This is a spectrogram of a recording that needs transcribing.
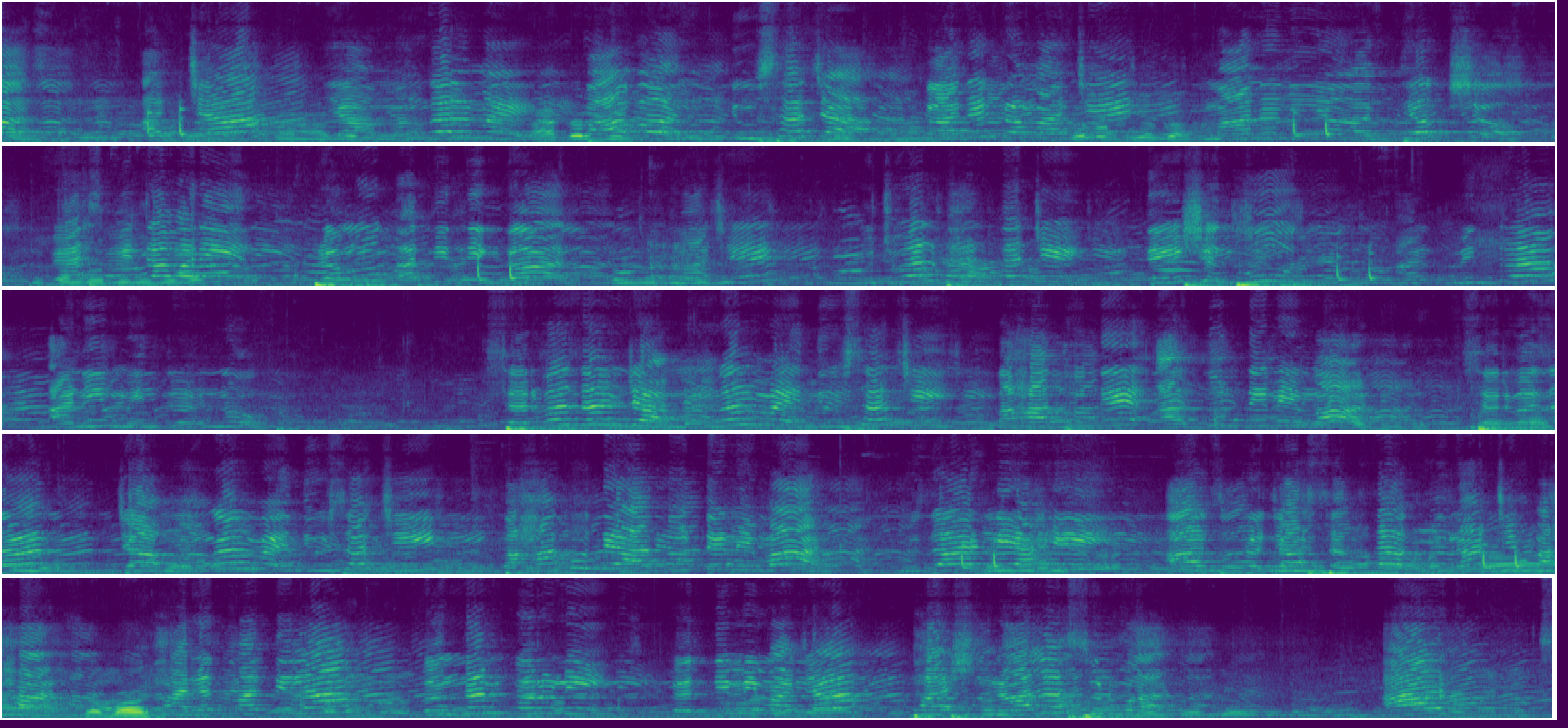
दिवस. आजच्या या मंगलमय पावन दिवसाच्या कार्यक्रमाचे माननीय अध्यक्ष व्यासपीठावरील प्रमुख अतिथीगण माझे उज्ज्वल भारताचे देशदूत मित्र आणि मित्रांनो. सर्वजण ज्या मंगलमय दिवसाची पाहत होते आतुरतेने वाट. सर्वजण ज्या मंगलमय दिवसाची पाहत होते आतुरतेने वाट उजाडली आहे आज प्रजासत्ताक दिनाची पहाट शाबास. भारत मातेला वंदन करून करते मी माझ्या भाषणाला सुरुवात. आज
